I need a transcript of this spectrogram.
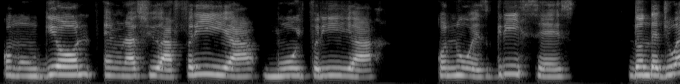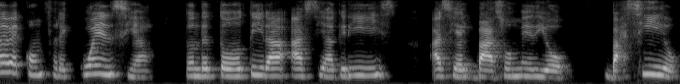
como un guion en una ciudad fría, muy fría, con nubes grises, donde llueve con frecuencia, donde todo tira hacia gris, hacia el vaso medio vacío.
